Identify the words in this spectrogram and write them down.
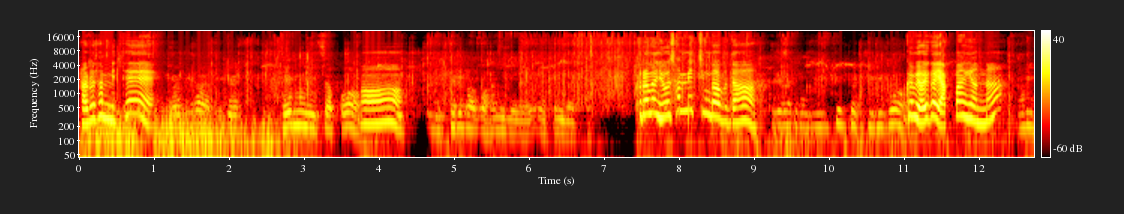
바로 산 밑에. 여기가 이렇게 대문이 있었고 어. 이제 들어가고 하는 게 어떤 것 같아. 그러면 요 산 밑인가 보다. 그래가지고 이쪽도 집이고 그럼 여기가 약방이었나? 우리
